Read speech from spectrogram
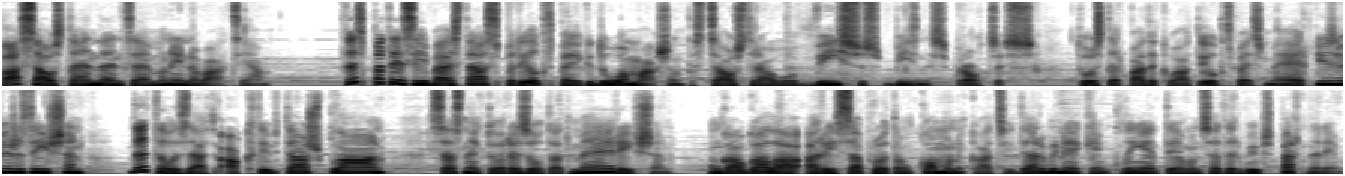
pasaules tendencēm un inovācijām. Tas patiesībā ir stāsts par ilgspējīgu domāšanu, kas caurstrāvo visus biznesa procesus tostarp adekvātu ilgspējas mērķu izvirzīšanu, detalizētu aktivitāšu plānu, sasniegto rezultātu mērīšanu un gal galā arī saprotamu komunikāciju darbiniekiem, klientiem un sadarbības partneriem.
